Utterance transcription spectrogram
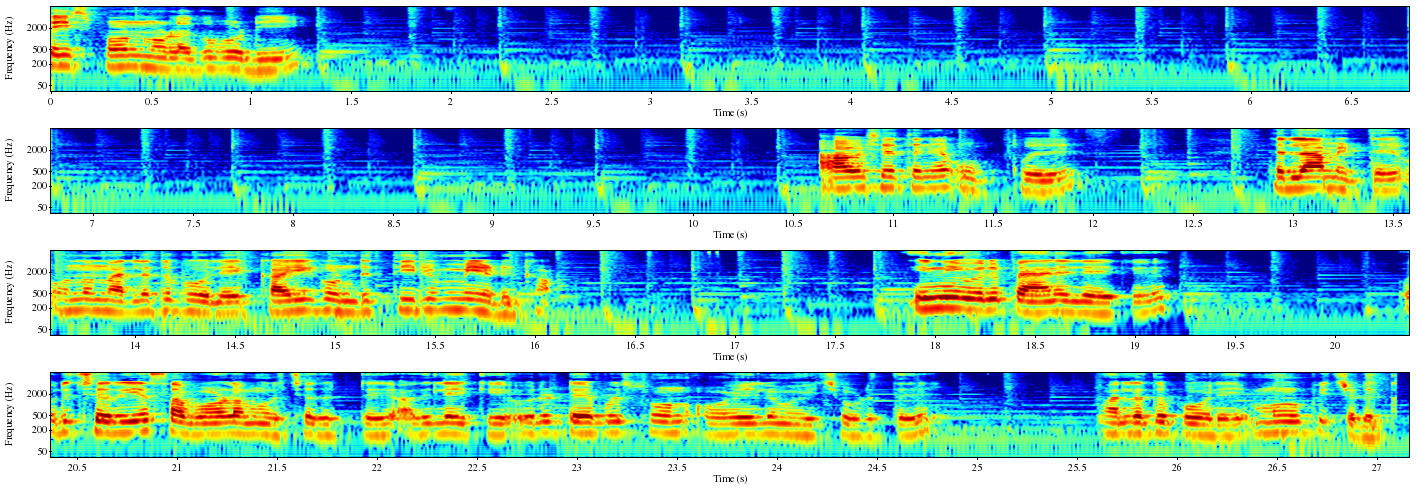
ടീസ്പൂൺ മുളക് പൊടി ആവശ്യത്തിന് ഉപ്പ് ഇതെല്ലാം ഇട്ട് ഒന്ന് നല്ലതുപോലെ കൈ കൊണ്ട് തിരുമ്മിയെടുക്കാം. ഇനി ഒരു പാനിലേക്ക് ഒരു ചെറിയ സവോള മുറിച്ചതിട്ട് അതിലേക്ക് ഒരു ടേബിൾ സ്പൂൺ ഓയിലും ഒഴിച്ചു കൊടുത്ത് നല്ലതുപോലെ മൂപ്പിച്ചെടുക്കാം.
